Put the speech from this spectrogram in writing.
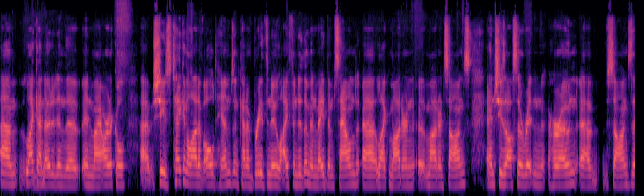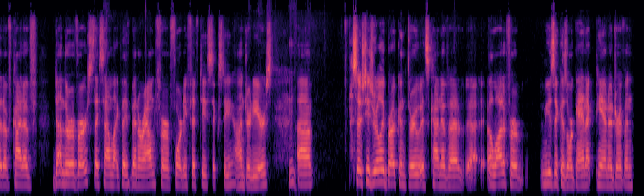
Um, like I noted in the in my article, uh, she's taken a lot of old hymns and kind of breathed new life into them and made them sound uh, like modern modern songs. And she's also written her own songs that have kind of done the reverse. They sound like they've been around for 40, 50, 60, 100 years. Hmm. Um, so she's really broken through. It's kind of a, a lot of her music is organic, piano driven,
